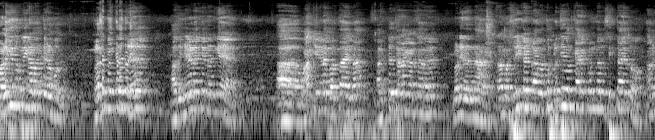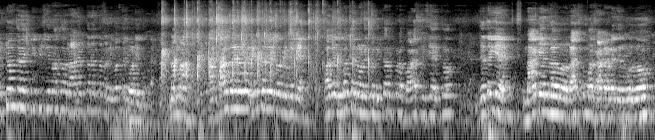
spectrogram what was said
ಪಳಗಿದ ಹುಲಿಗಳು ಅಂತ ಹೇಳ್ಬೋದು. ಅಂದ್ರೆ ಅದು ಹೇಳಕ್ಕೆ ನನಗೆ, ಆ, ವಾಕ್ಯಗಳೇ ಬರ್ತಾ ಇಲ್ಲ. ಅಷ್ಟು ಚೆನ್ನಾಗಿ ಆಡ್ತಾ ಇದಾರೆ ನೋಡಿ, ನನ್ನ ನಮ್ಮ ಶ್ರೀಕಂಠರಾವ್ ಅಂತೂ ಪ್ರತಿ ಒಂದು ಕಾರ್ಯಕ್ರಮದಲ್ಲೂ ಸಿಗ್ತಾ ಇದ್ರು. ಅವ್ರು ಇಷ್ಟೊಂದು ಚೆನ್ನಾಗಿ ಶ್ರೀ ಪಿ ಶ್ರೀನಿವಾಸ ಅವ್ರು ಆಡಿರ್ತಾರೆ ಅಂತ ನಾನು ಇವತ್ತೇ ನೋಡಿದ್ದು. ನಮ್ಮ ಆ ಪಾಲ್ಗೊಳ್ಳುವವರು ಹೇಳ್ತಾರೆ ಇರೋದ್ರ ಬಗ್ಗೆ. ಆದ್ರೆ ಇವತ್ತೇ ನೋಡಿದ್ದು ನಿಜವಾಗ್ಲೂ ಕೂಡ ಬಹಳ ಖುಷಿ ಆಯ್ತು. ಜೊತೆಗೆ ನಾಗೇಂದ್ರ ಅವರು ರಾಜ್ಕುಮಾರ್ ಹಾಡೋದಿರ್ಬೋದು.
